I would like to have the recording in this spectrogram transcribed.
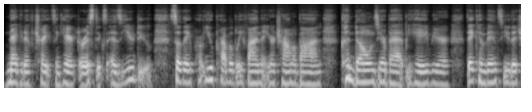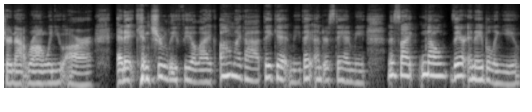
negative traits and characteristics as you do. So they, you probably find that your trauma bond condones your bad behavior. They convince you that you're not wrong when you are. And it can truly feel like, oh my God, they get me. They understand me. And it's like, no, they're enabling you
